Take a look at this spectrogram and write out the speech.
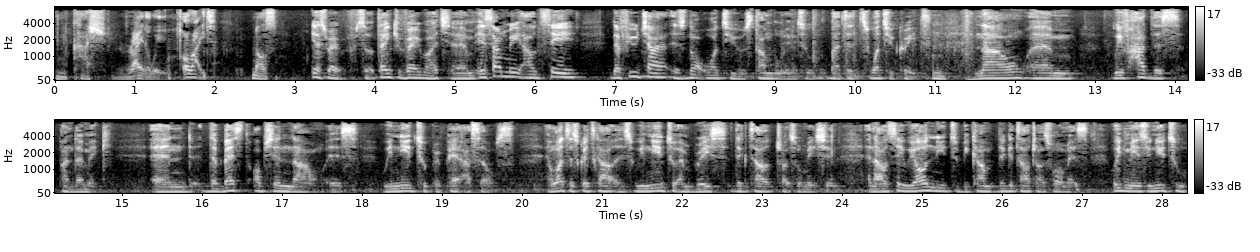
in cash right away. All right, Miles. Yes, Rev. So thank you very much. Um, in summary, I would say the future is not what you stumble into, but it's what you create. Now, um, we've had this pandemic, and the best option now is we need to prepare ourselves. And what is critical is we need to embrace digital transformation. And I would say we all need to become digital transformers, which means you need to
